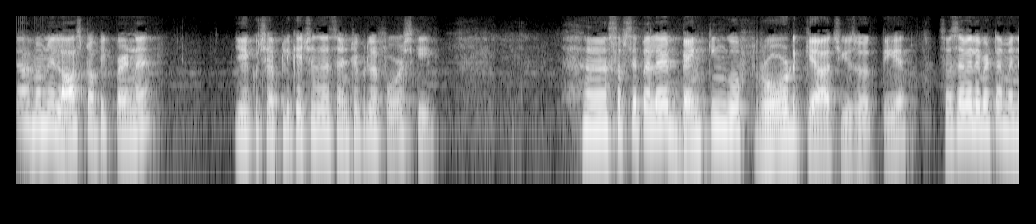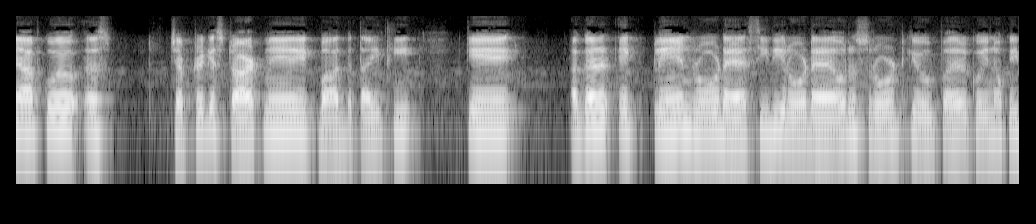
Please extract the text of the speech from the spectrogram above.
अब हमने लास्ट टॉपिक पढ़ना है। ये कुछ एप्लीकेशन है सेंट्रीपिटल फोर्स की। हाँ, सबसे पहले बैंकिंग ऑफ़ रोड क्या चीज़ होती है? सबसे पहले बेटा मैंने आपको चैप्टर के स्टार्ट में एक बात बताई थी कि अगर एक प्लेन रोड है सीधी रोड है और उस रोड के ऊपर कोई ना कोई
